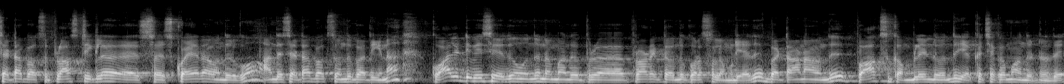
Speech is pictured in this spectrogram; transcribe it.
செட்டாப் பாக்ஸ் பிளாஸ்டிக்கில் ஸ்கொயராக வந்திருக்கும். அந்த செட்டாப் பாக்ஸ் வந்து பார்த்தீங்கன்னா குவாலிட்டி வைஸ் எதுவும் வந்து நம்ம அந்த ப்ராடக்ட்டை வந்து குறை சொல்ல முடியாது. பட் ஆனால் வந்து பாக்ஸ் கம்ப்ளைண்ட் வந்து எக்கச்சக்கமாக வந்துட்டு இருந்தது.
